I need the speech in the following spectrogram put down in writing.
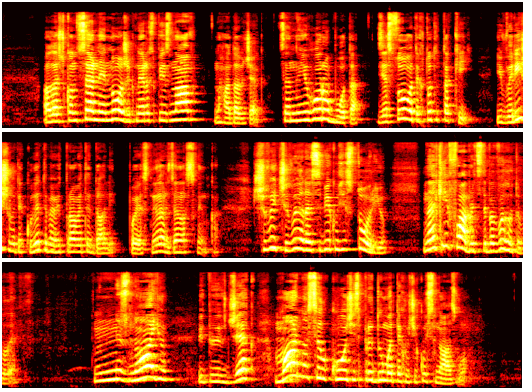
Але ж концерний ножик не розпізнав, нагадав Джек. Це не його робота з'ясовувати, хто ти такий, і вирішувати, куди тебе відправити далі, пояснила різдвяна свинка. Швидше вигадай собі якусь історію. На якій фабриці тебе виготовили? Не знаю, відповів Джек, марно силкуючись придумати хоч якусь назву.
